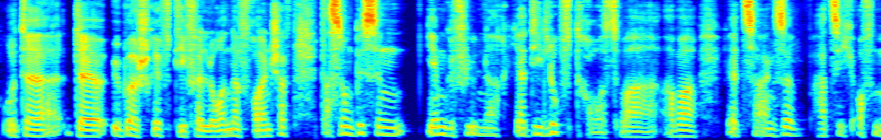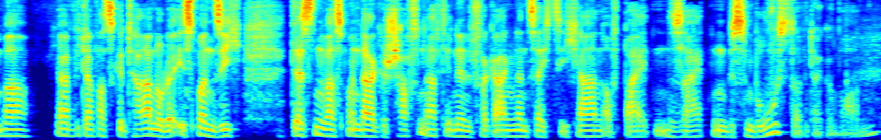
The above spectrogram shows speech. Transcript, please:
unter der Überschrift Die verlorene Freundschaft, dass so ein bisschen Ihrem Gefühl nach ja die Luft raus war. Aber jetzt sagen Sie, hat sich offenbar ja wieder was getan oder ist man sich dessen, was man da geschaffen hat in den vergangenen 60 Jahren auf beiden Seiten ein bisschen bewusster wieder geworden?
